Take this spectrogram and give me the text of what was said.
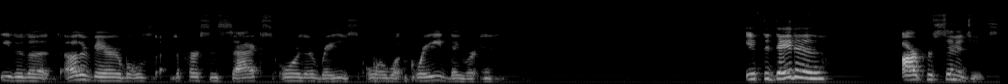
either the other variables, the person's sex or their race or what grade they were in. If the data are percentages,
